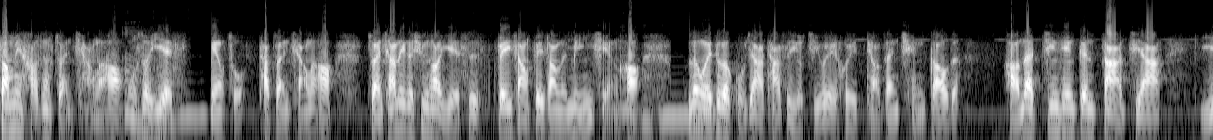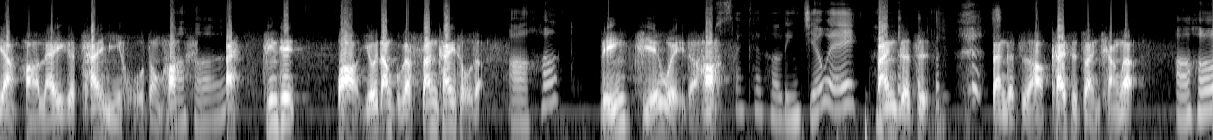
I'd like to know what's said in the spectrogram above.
上面好像转强了哈。我说 yes，没有错，它转强了哈。转强的一个讯号也是非常非常的明显哈。认为这个股价它是有机会会挑战前高的。好，那今天跟大家一样哈，来一个猜谜活动哈。哎，今天哇有一档股票三开头的啊哈，零结尾的哈，三开头零结尾，三个字，三个字哈，开始转强了。啊哈，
